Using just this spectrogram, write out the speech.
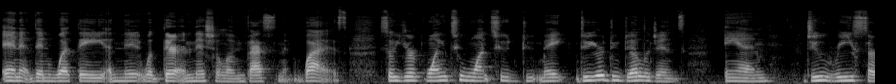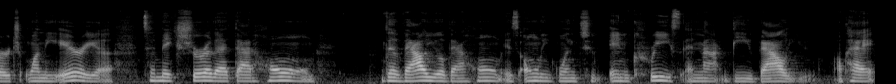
in it than what they what their initial investment was. So you're going to want to do make do your due diligence and do research on the area to make sure that that home the value of that home is only going to increase and not devalue. Okay.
